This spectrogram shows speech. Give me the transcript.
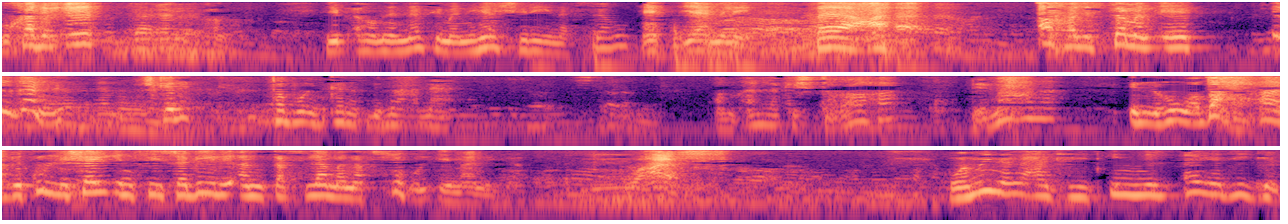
وخد الإيه؟ يبقى من الناس من يشري نفسه. إيه؟ يعمل إيه؟ باعها. أخذ الثمن إيه؟ الجنة. مش كده؟ طب وإن كانت بمعنى؟ أم قال لك اشتراها بمعنى إن هو ضحى بكل شيء في سبيل أن تسلم نفسه الايمانيه وعاش. ومن العجيب إن الآية دي جت.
